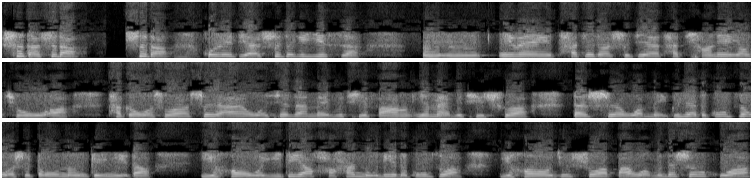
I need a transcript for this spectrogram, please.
是的，是的，是的，红瑞姐是这个意思。嗯嗯，因为他这段时间他强烈要求我，他跟我说，虽然我现在买不起房，也买不起车，但是我每个月的工资我是都能给你的。以后我一定要好好努力的工作，以后就说把我们的生活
